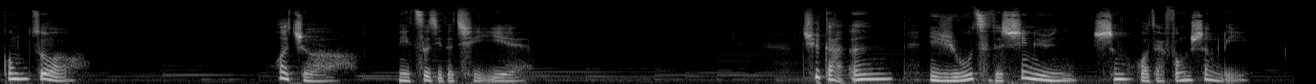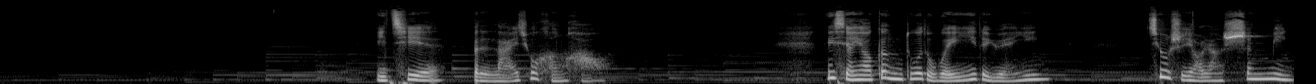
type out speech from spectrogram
工作，或者。你自己的企业，去感恩你如此的幸运，生活在丰盛里，一切本来就很好。你想要更多的唯一的原因，就是要让生命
